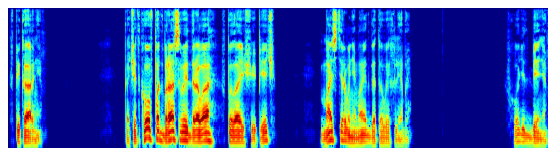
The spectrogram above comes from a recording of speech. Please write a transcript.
В пекарне. Кочетков подбрасывает дрова в пылающую печь, мастер вынимает готовые хлебы. Входит Беня.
